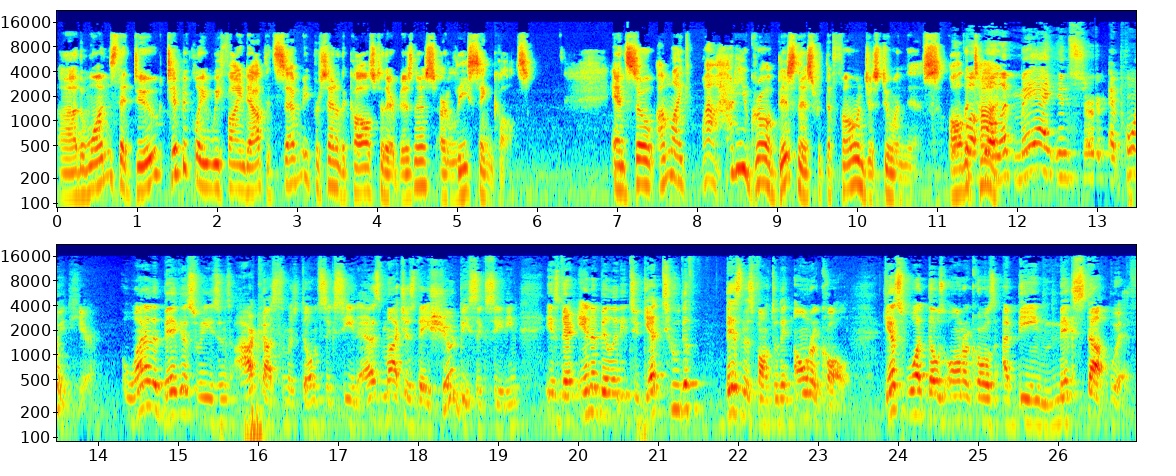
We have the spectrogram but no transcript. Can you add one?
Uh, the ones that do, typically we find out that 70% of the calls to their business are leasing calls. And so I'm like, wow, how do you grow a business with the phone just doing this all the well, time? Well, may I insert a point here? One of the biggest reasons our customers don't succeed as much as they should be succeeding is their inability to get to the business phone, to the owner call. Guess what those owner calls are being mixed up with?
